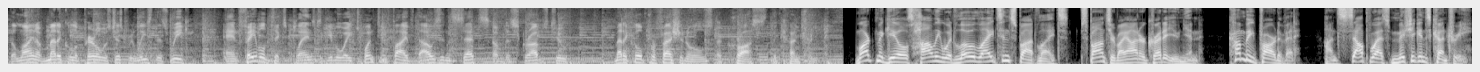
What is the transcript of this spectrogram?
The line of medical apparel was just released this week, and Fabletics plans to give away 25,000 sets of the scrubs to medical professionals across the country. Mark McGill's Hollywood Lowlights and Spotlights, sponsored by Honor Credit Union. Come be part of it on Southwest Michigan's Country,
